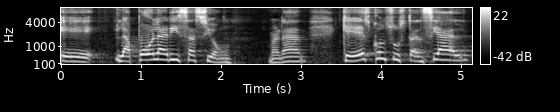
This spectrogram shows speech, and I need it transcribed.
eh, la polarización, ¿verdad? que es consustancial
